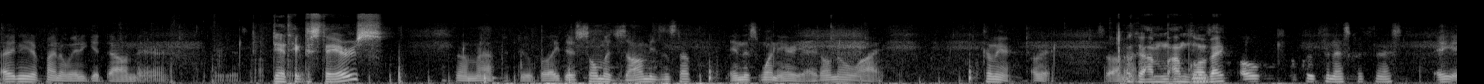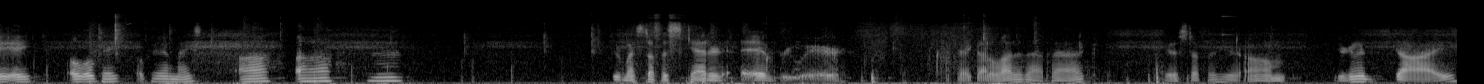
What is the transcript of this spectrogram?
I need to find a way to get down there. Did I'll- take the stairs. So I'm gonna have to do. But like, there's so much zombies and stuff in this one area. I don't know why. Come here. Okay. So I'm. Okay, I'm I'm going back. Oh, oh, quick finesse, quick finesse. A A A. Oh, okay, okay, I'm nice. Uh, uh. uh. Dude, my stuff is scattered everywhere. Okay, I got a lot of that back. Okay, there's stuff right here. Um, you're gonna die.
